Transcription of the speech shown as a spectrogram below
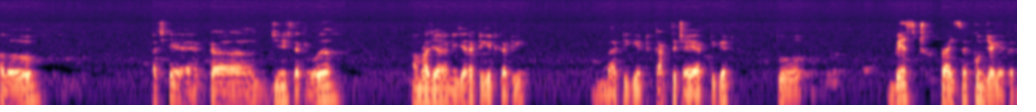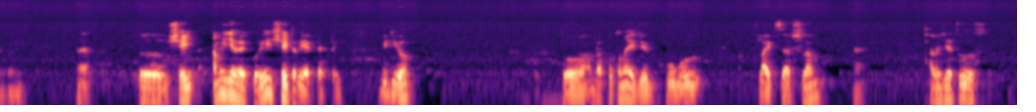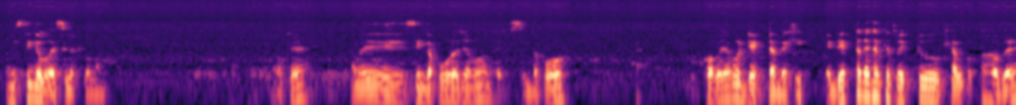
Hello আজকে একটা জিনিস দেখাবো। আমরা যারা নিজেরা টিকিট কাটি বা টিকিট কাটতে চাই এক টিকিট, তো বেস্ট প্রাইসে কোন জায়গায় পেতে পারি? হ্যাঁ তো সেই, আমি যেভাবে করি সেইটারই একটা একটা ভিডিও তো আমরা প্রথমে এই যে গুগল ফ্লাইটসে আসলাম। হ্যাঁ আমি যেহেতু আমি সিঙ্গেল ওয়ে সিলেক্ট করলাম। ওকে? আমি সিঙ্গাপুরে যাব। সিঙ্গাপুর। কবে যাব? ডেটটা দেখি। এই ডেটটা দেখার ক্ষেত্রে একটু খেয়াল করতে হবে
